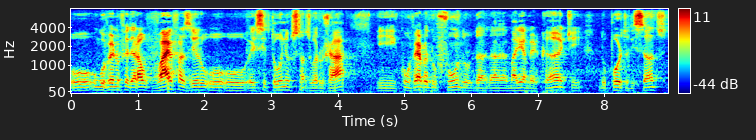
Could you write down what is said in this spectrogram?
o, o governo federal vai fazer o, o, esse túnel Santos Guarujá e com verba do fundo da, da, Maria Mercante, do Porto de Santos.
